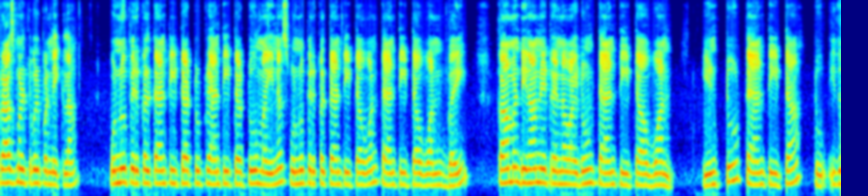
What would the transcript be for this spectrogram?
cross multiple பண்ணிக்கலாம். ஒன்று பெருக்கல் tan theta two tan theta two minus ஒன்று பெருக்கல் tan theta one tan theta one by common denominator என்னவாயிடும்? Tan theta one into tan theta two இது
